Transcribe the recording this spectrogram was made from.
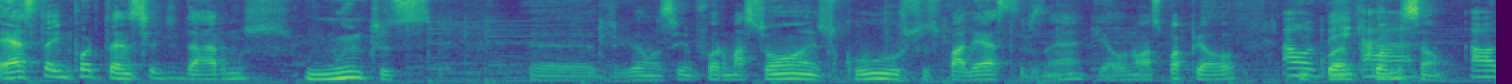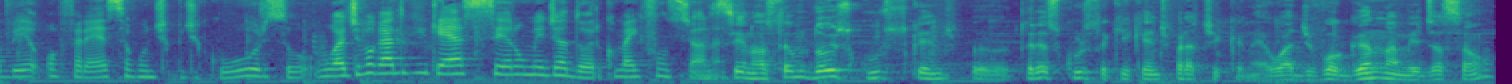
Esta é a importância de darmos muitos é, digamos assim, informações, cursos, palestras, né? Que é o nosso papel a OAB, enquanto comissão. A, a OAB oferece algum tipo de curso? O advogado que quer ser um mediador, como é que funciona? Sim, nós temos dois cursos, que a gente, três cursos aqui que a gente pratica, né? O Advogando na Mediação,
